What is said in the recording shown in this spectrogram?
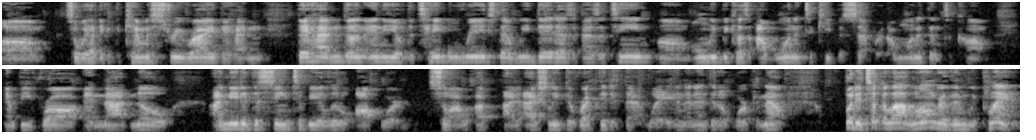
Um, so we had to get the chemistry right. They hadn't they hadn't done any of the table reads that we did as as a team, um, only because I wanted to keep it separate. I wanted them to come and be raw and not know. I needed the scene to be a little awkward, so I, I, I actually directed it that way, and it ended up working out. But it took a lot longer than we planned.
